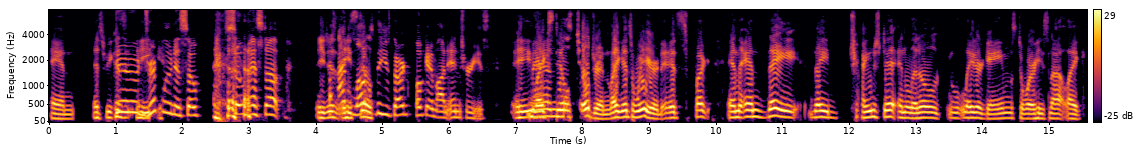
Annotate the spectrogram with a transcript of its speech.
and it's because Dude, he, Drifloon is so so messed up. He just I he love steals these dark Pokemon entries. he Man. like steals children like it's weird it's fuck and and they they changed it in little later games to where he's not like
